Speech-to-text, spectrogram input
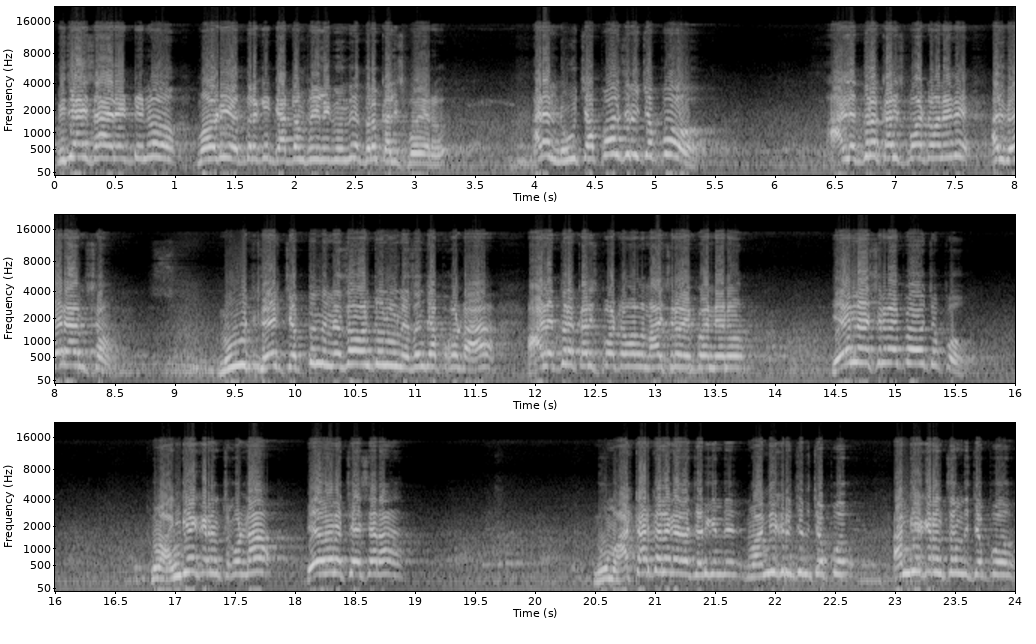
విజయసాయి రెడ్డిను మోడీ ఇద్దరికి గడ్డం ఫీలింగ్ ఉంది ఇద్దరు కలిసిపోయారు. అరే నువ్వు చెప్పాల్సినవి చెప్పు. వాళ్ళిద్దరూ కలిసిపోవటం అనేది అది వేరే అంశం. నువ్వు నేను చెప్తుంది నిజం అంటూ నువ్వు నిజం చెప్పకుండా వాళ్ళిద్దరూ కలిసిపోవటం వల్ల నాశనం అయిపోయాను నేను. ఏం నాశనం అయిపోయావో చెప్పు. నువ్వు అంగీకరించకుండా ఏమైనా చేశారా? నువ్వు మాట్లాడితేనే కదా జరిగింది. నువ్వు అంగీకరించింది చెప్పు. అంగీకరించింది చెప్పు.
